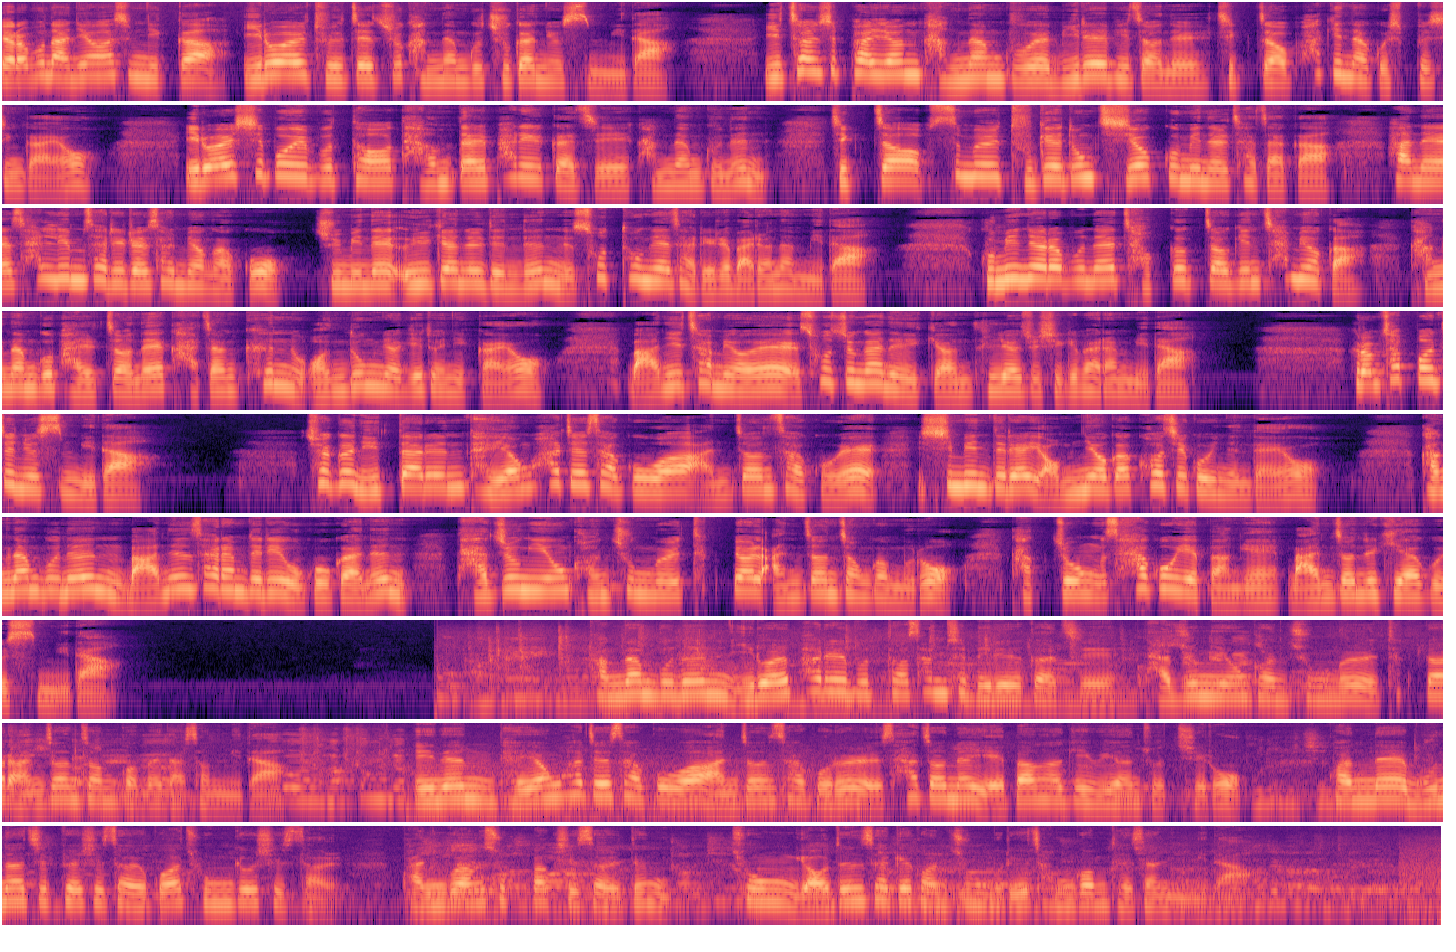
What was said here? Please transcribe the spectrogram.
여러분 안녕하십니까? 1월 둘째 주 강남구 주간 뉴스입니다. 2018년 강남구의 미래 비전을 직접 확인하고 싶으신가요? 1월 15일부터 다음 달 8일까지 강남구는 직접 22개 동 지역 구민을 찾아가 한 해 살림살이를 설명하고 주민의 의견을 듣는 소통의 자리를 마련합니다. 구민 여러분의 적극적인 참여가 강남구 발전의 가장 큰 원동력이 되니까요. 많이 참여해 소중한 의견 들려주시기 바랍니다. 그럼 첫 번째 뉴스입니다. 최근 잇따른 대형 화재 사고와 안전 사고에 시민들의 염려가 커지고 있는데요. 강남구는 많은 사람들이 오고 가는 다중이용 건축물 특별 안전 점검으로 각종 사고 예방에 만전을 기하고 있습니다. 강남구는 1월 8일부터 31일까지 다중이용 건축물 특별 안전점검에 나섭니다. 이는 대형 화재 사고와 안전사고를 사전에 예방하기 위한 조치로 관내 문화집회시설과 종교시설, 관광 숙박시설 등 총 83개 건축물이 점검 대상입니다.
